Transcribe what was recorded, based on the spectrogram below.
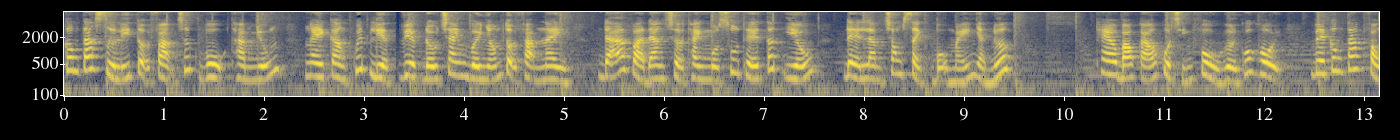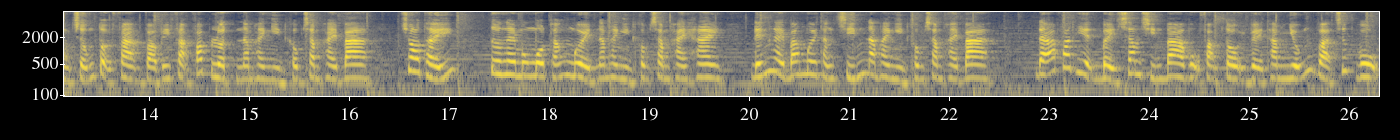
công tác xử lý tội phạm chức vụ tham nhũng ngày càng quyết liệt. Việc đấu tranh với nhóm tội phạm này đã và đang trở thành một xu thế tất yếu để làm trong sạch bộ máy nhà nước. Theo báo cáo của Chính phủ gửi Quốc hội về công tác phòng chống tội phạm và vi phạm pháp luật năm 2023 cho thấy từ ngày 1 tháng 10 năm 2022 đến ngày 30 tháng 9 năm 2023 đã phát hiện 793 vụ phạm tội về tham nhũng và chức vụ,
